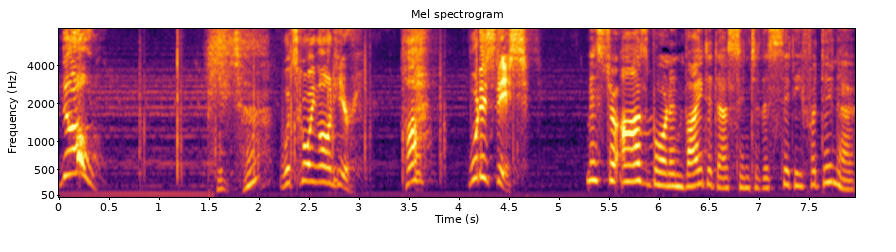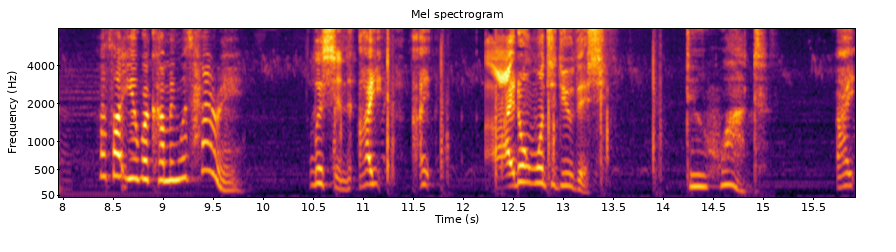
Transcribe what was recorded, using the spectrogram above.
No! Peter? What's going on here? Huh? What is this? Mr. Osborn invited us into the city for dinner. I thought you were coming with Harry. Listen, I. I. I don't want to do this. Do what? I.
